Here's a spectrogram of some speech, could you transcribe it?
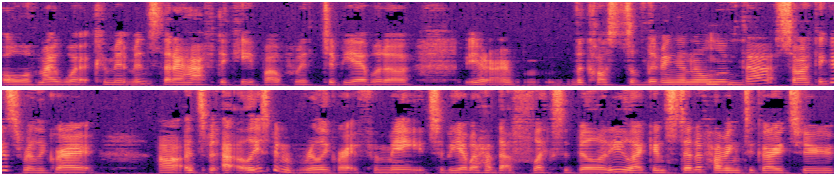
all of my work commitments that I have to keep up with to be able to, you know, the costs of living and all of that. So I think it's really great. Uh, it's at least been really great for me to be able to have that flexibility. Like instead of having to go to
